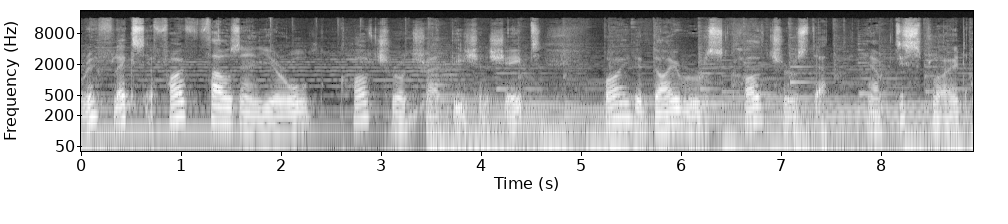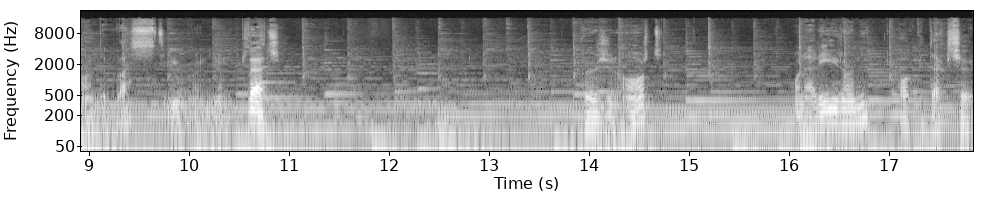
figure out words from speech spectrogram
reflects a 5,000 year old cultural tradition shaped by the diverse cultures that have displayed on the vast Iranian plateau. Persian art هنر ایرانی architecture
